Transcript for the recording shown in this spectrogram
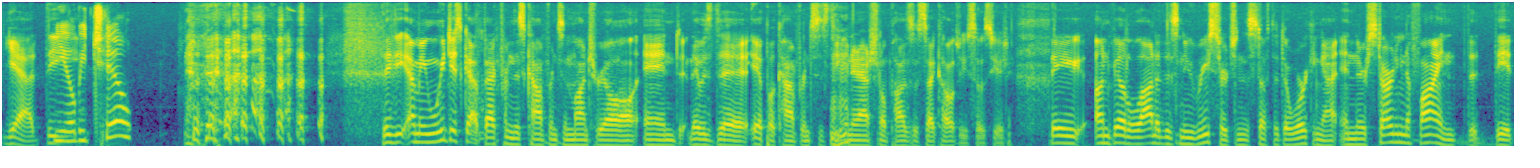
yeah, the, You'll be chill. The, I mean, we just got back from this conference in Montreal, and there was the IPA conference, it's the International Positive Psychology Association. They unveiled a lot of this new research and the stuff that they're working on, and they're starting to find that the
